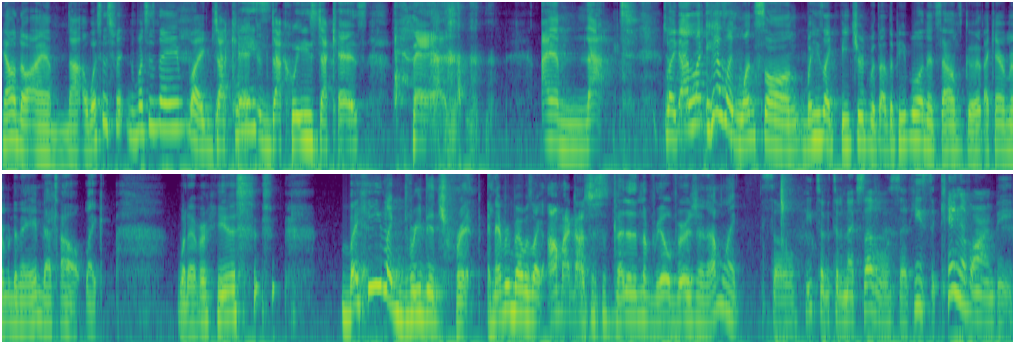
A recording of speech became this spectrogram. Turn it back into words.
Y'all know I am not. What's his What's his name? Like Jacques, Jacquees. Jacquees, Jacquez fan. I am not. Like I like he has like one song, but he's like featured with other people, and it sounds good. I can't remember the name. That's how like whatever he is. but he like redid Trip, and everybody was like, "Oh my gosh, this is better than the real version." I'm like, So he took it to the next level and said he's the king of R and B.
